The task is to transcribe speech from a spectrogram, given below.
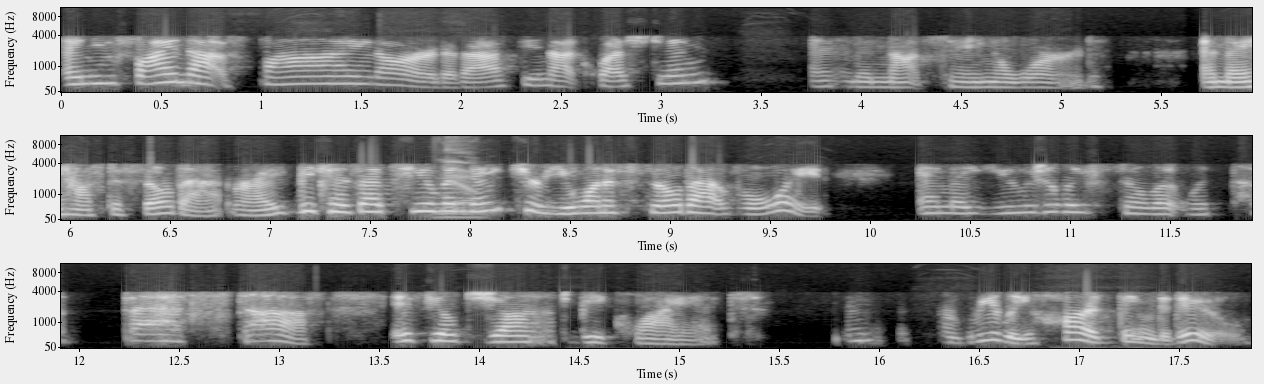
And you find that fine art of asking that question and then not saying a word. And they have to fill that, right? Because that's human yeah. nature. You want to fill that void. And they usually fill it with the best stuff if you'll just be quiet. It's a really hard thing to do.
